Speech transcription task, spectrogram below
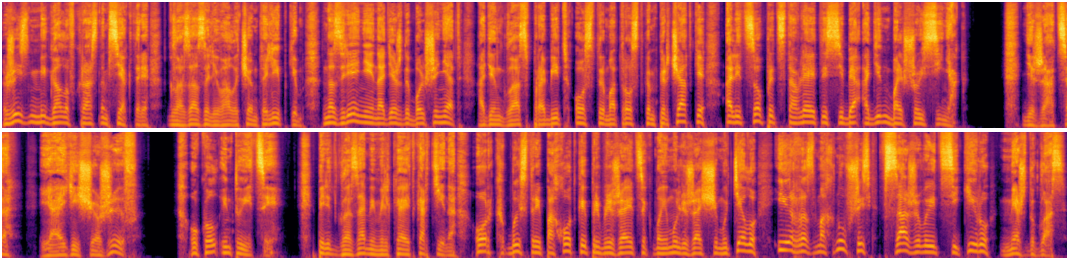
Жизнь мигала в красном секторе, глаза заливало чем-то липким, на зрение надежды больше нет, один глаз пробит острым отростком перчатки, а лицо представляет из себя один большой синяк. «Держаться! Я еще жив!» Укол интуиции. Перед глазами мелькает картина. Орк быстрой походкой приближается к моему лежащему телу и, размахнувшись, всаживает секиру между глаз.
